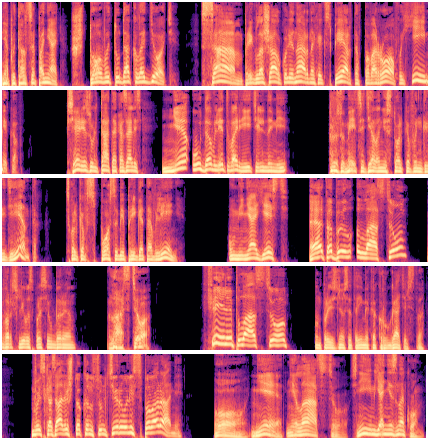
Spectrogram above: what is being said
Я пытался понять, что вы туда кладете. Сам приглашал кулинарных экспертов, поваров и химиков. Все результаты оказались неудовлетворительными. Разумеется, дело не столько в ингредиентах, сколько в способе приготовления. У меня есть... «Это был Ластио?» — ворчливо спросил Берен. «Ластио?» «Филипп Ластио!» Он произнес это имя как ругательство. «Вы сказали, что консультировались с поварами. «О, нет, не Ласцу, с ним я не знаком.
